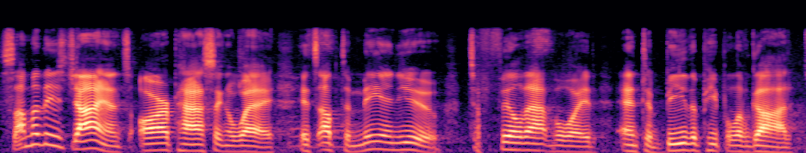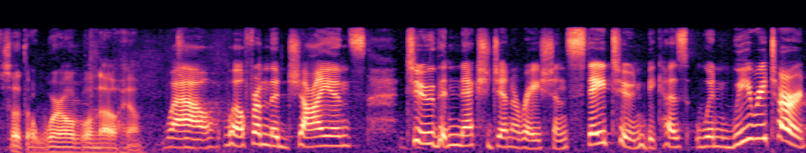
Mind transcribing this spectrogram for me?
Some of these giants are passing away. It's up to me and you to fill that void and to be the people of God so that the world will know him. Wow. Well, from the giants to the next generation, stay tuned because when we return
